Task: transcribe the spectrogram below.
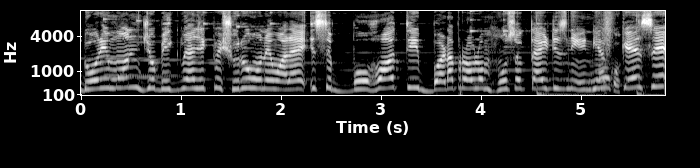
डोरेमोन जो बिग मैजिक पे शुरू होने वाला है इससे बहुत ही बड़ा प्रॉब्लम हो सकता है डिजनी इंडिया को। कैसे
